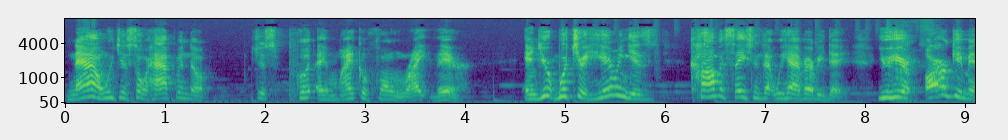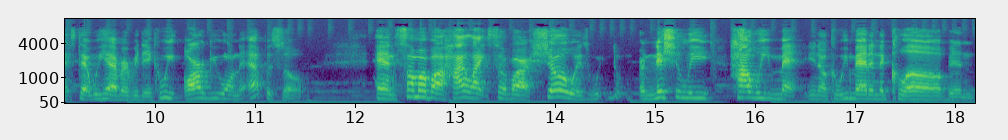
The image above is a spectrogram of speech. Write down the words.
now we just so happen to just put a microphone right there. And you're what you're hearing is conversations that we have every day. You hear Nice. arguments that we have every day. Can we argue on the episode? And some of our highlights of our show is we, initially how we met. You know, because we met in the club, and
